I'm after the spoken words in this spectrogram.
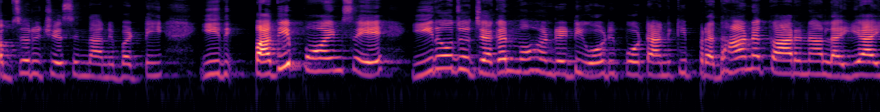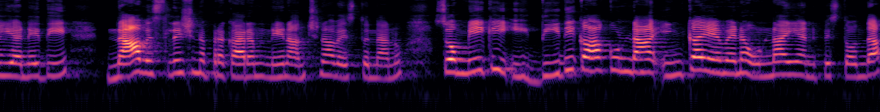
అబ్జర్వ్ చేసిన దాన్ని బట్టి ఇది పది పాయింట్సే ఈరోజు జగన్మోహన్ రెడ్డి ఓడిపోవటానికి ప్రధాన కారణాలు అయ్యాయి అనేది నా విశ్లేషణ ప్రకారం నేను అంచనా వేస్తున్నాను. సో మీకు ఈ దీది కాకుండా ఇంకా ఏమైనా ఉన్నాయి అనిపిస్తోందా?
